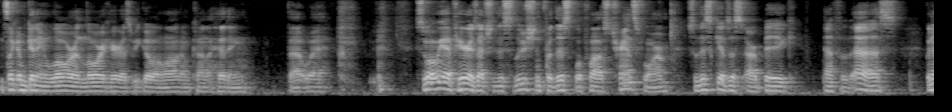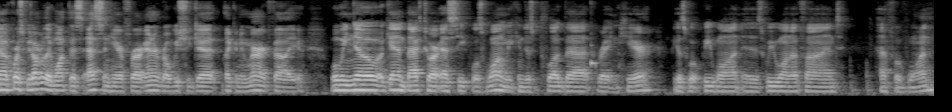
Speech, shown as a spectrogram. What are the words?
It's like I'm getting lower and lower here as we go along. I'm kind of heading that way. so what we have here is actually the solution for this Laplace transform. So this gives us our big f of s. But now, of course, we don't really want this s in here. For our integral, we should get like a numeric value. Well, we know, again, back to our s equals 1, we can just plug that right in here because what we want is we want to find f of 1.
